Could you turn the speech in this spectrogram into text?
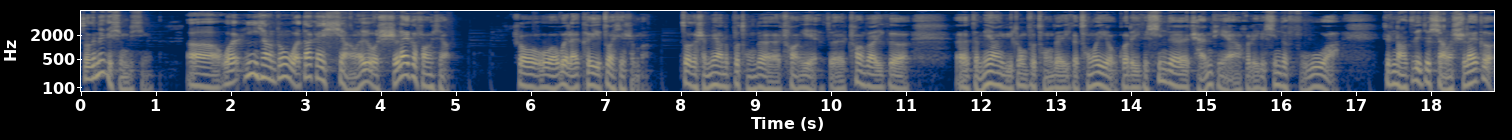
做个那个行不行？呃，我印象中，我大概想了有十来个方向，说我未来可以做些什么，做个什么样的不同的创业，做创造一个呃，怎么样与众不同的一个从未有过的一个新的产品啊，或者一个新的服务啊，就是脑子里就想了十来个，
